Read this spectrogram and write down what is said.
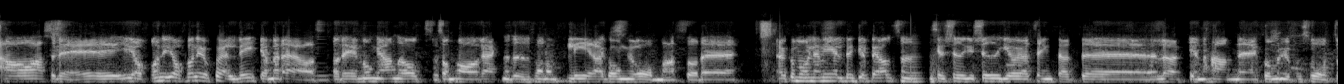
Ja, alltså det jag, får, jag får nog själv vika med det. Alltså. Det är många andra också som har räknat ut honom flera gånger om. Alltså det, jag kommer ihåg när Mjällby gick upp i Allsvenskan 2020 och jag tänkte att eh, Löken han eh, kommer nog få svårt att,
